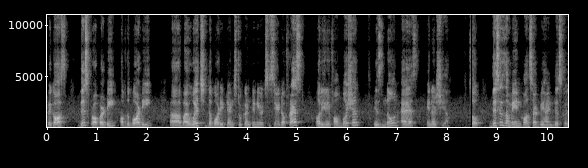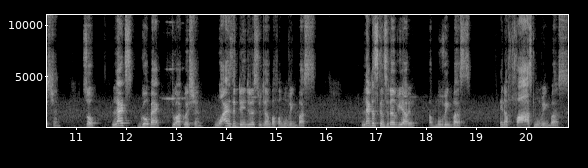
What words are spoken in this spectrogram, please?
because this property of the body uh, by which the body tends to continue its state of rest or uniform motion is known as inertia. So this is the main concept behind this question. So let's go back to our question. Why is it dangerous to jump off a moving bus? Let us consider we are in a moving bus, in a fast moving bus.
